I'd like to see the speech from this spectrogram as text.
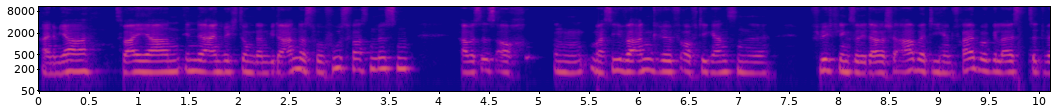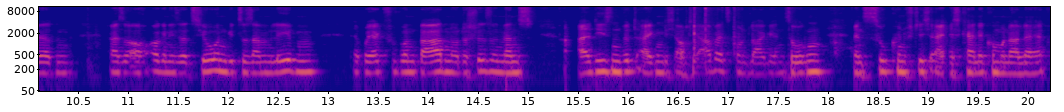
einem Jahr, zwei Jahren in der Einrichtung dann wieder anderswo Fuß fassen müssen. Aber es ist auch ein massiver Angriff auf die ganze flüchtlingssolidarische Arbeit, die hier in Freiburg geleistet werden. Also auch Organisationen wie Zusammenleben, der Projektverbund Baden oder Schlüsselmensch, all diesen wird eigentlich auch die Arbeitsgrundlage entzogen, wenn es zukünftig eigentlich keine kommunale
